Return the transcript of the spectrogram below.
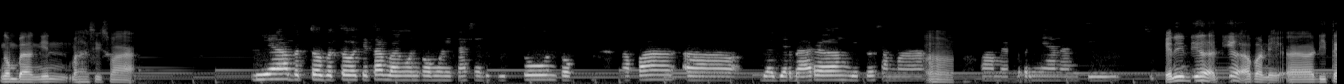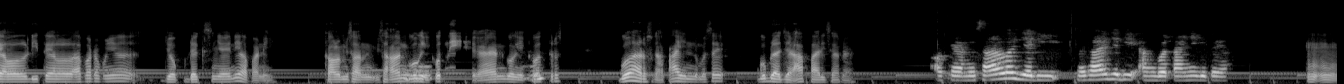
ngembangin mahasiswa. Iya betul betul kita bangun komunitasnya di situ untuk apa eh, belajar bareng gitu sama Eh, sama membernya nanti. ini dia dia apa nih? Detail-detail apa namanya job desk-nya ini apa nih? Kalau misalkan misalkan gue Hmm. ngikut nih kan, gue ngikut terus gue harus ngapain? Maksudnya gue belajar apa di sana? Oke misalnya lo jadi misalnya jadi anggotanya gitu ya. Mm-mm.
